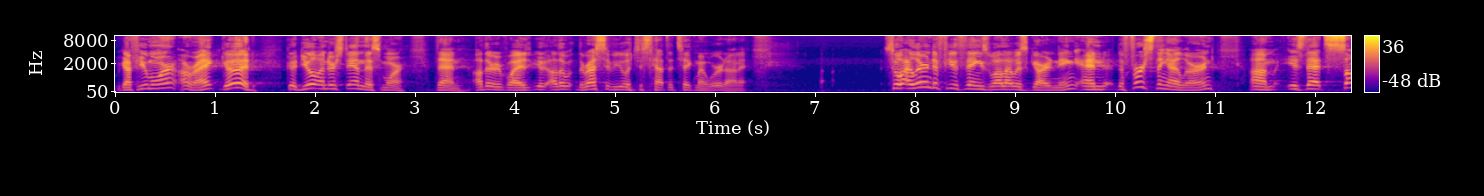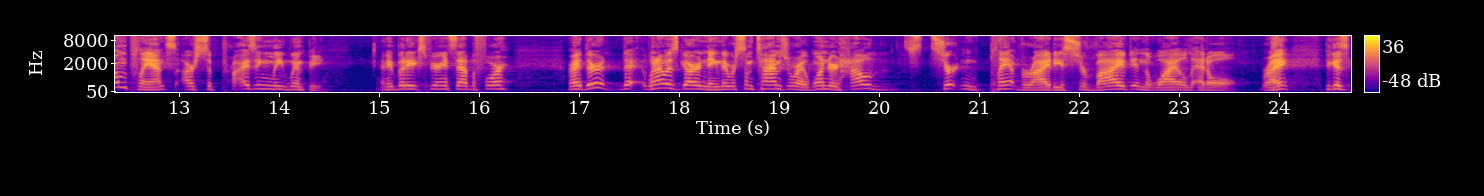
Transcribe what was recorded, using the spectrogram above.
we got a few more? All right, good. Good. You'll understand this more then. Otherwise, you, other, the rest of you will just have to take my word on it. So I learned a few things while I was gardening, and the first thing I learned um, is that some plants are surprisingly wimpy. Anybody experienced that before? Right there, there, when I was gardening, there were some times where I wondered how certain plant varieties survived in the wild at all. Right? Because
